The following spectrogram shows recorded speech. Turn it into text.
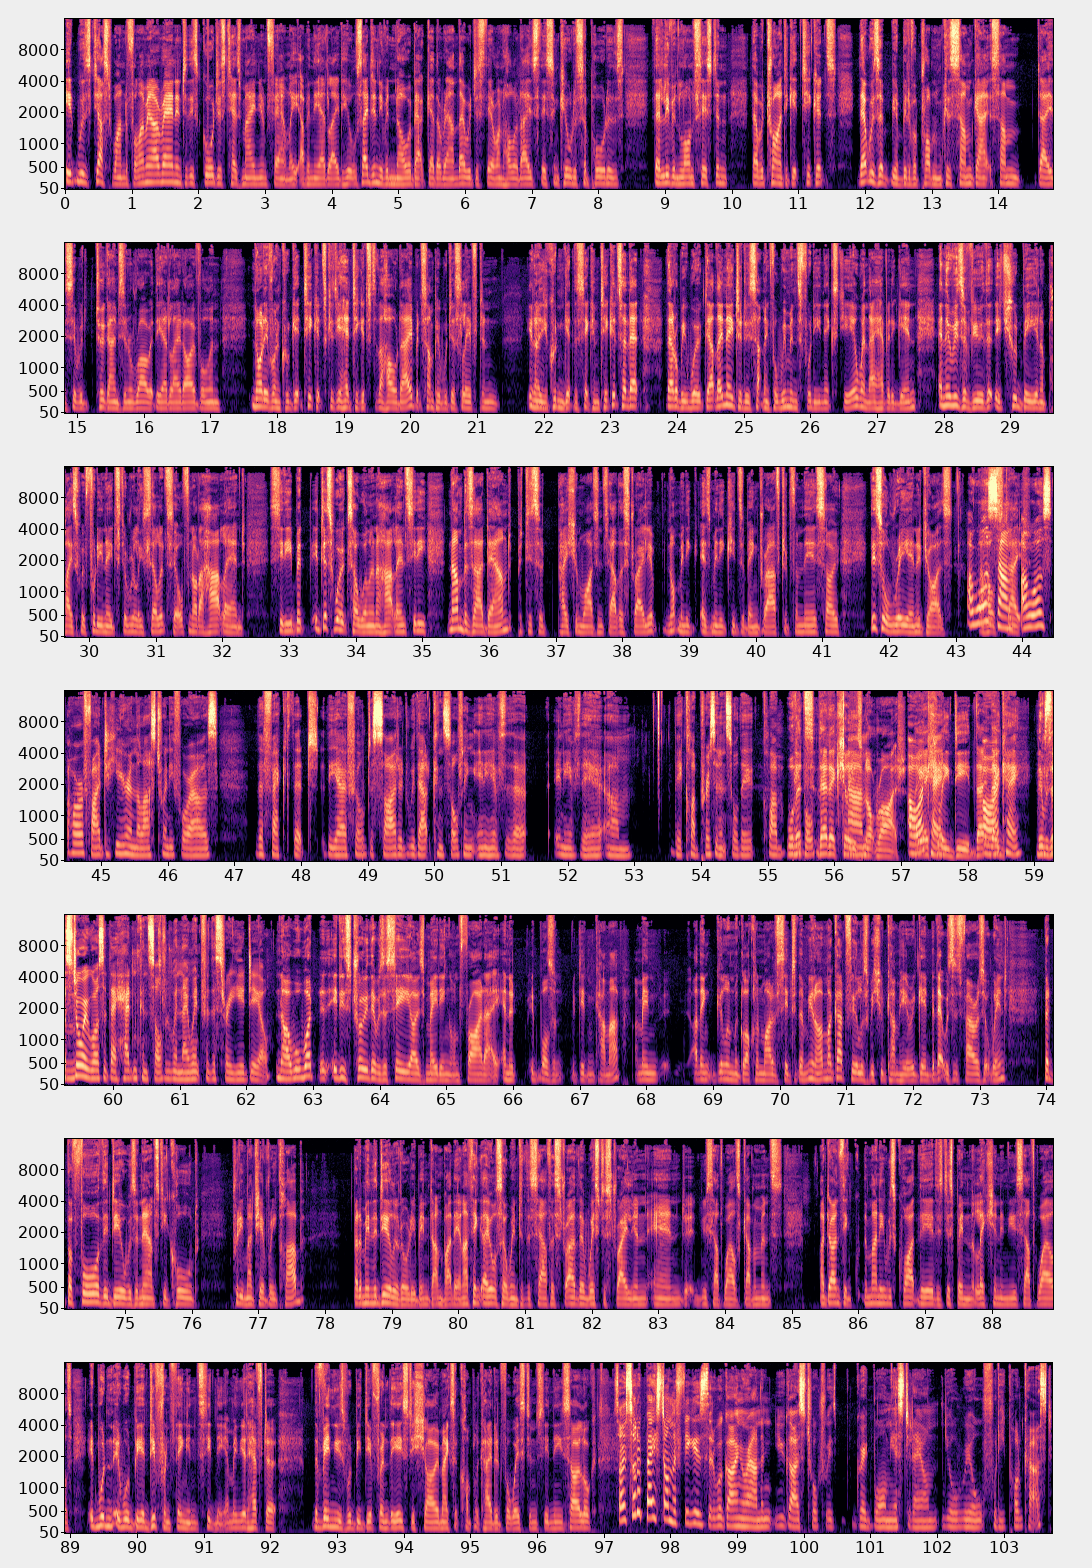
it was just wonderful. I mean, I ran into this gorgeous Tasmanian family up in the Adelaide Hills. They didn't even know about Gather Round. They were just there on holidays. They're St Kilda supporters. They live in Launceston. They were trying to get tickets. That was a, a bit of a problem because some ga- some days there were two games in a row at the Adelaide Oval, and not everyone could get tickets because you had tickets to the whole day. But some people just left and you know, you couldn't get the second ticket. So that that'll be worked out. They need to do something for women's footy next year when they have it again. And there is a view that it should be in a place where footy needs to really sell itself, not a heartland city. But it just works so well in a heartland city. Numbers are down participation wise in South Australia. Not many as many kids are being drafted from there. So this will re-energise. I was um, I was horrified to hear in the last twenty four hours the fact that the AFL decided without consulting any of the any of their um, their club presidents or their club well, that actually um, is not right. Oh, they okay. actually did. They, oh, they, okay. There was the a, story was that they hadn't consulted when they went for the three year deal. No, well, what it is true. There was a CEO's meeting on Friday, and it, it wasn't. It didn't come up. I mean. I think Gillon McLachlan might have said to them, you know, my gut feel is we should come here again, but that was as far as it went. But before the deal was announced, he called pretty much every club but I mean, the deal had already been done by then. I think they also went to the South Australia, the West Australian and New South Wales governments. I don't think the money was quite there. There's just been an election in New South Wales. It wouldn't. It would be a different thing in Sydney. I mean, you'd have to. The venues would be different. The Easter show makes it complicated for Western Sydney. So look. So sort of based on the figures that were going around, and you guys talked with Greg Baum yesterday on your Real Footy podcast,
